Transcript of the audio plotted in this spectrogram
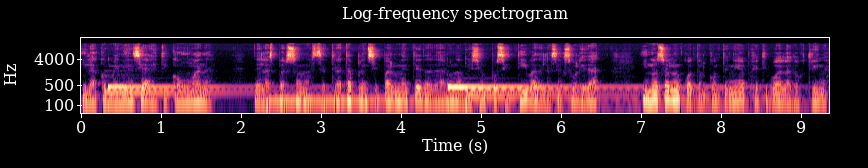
y la conveniencia ético-humana de las personas. Se trata principalmente de dar una visión positiva de la sexualidad y no solo en cuanto al contenido objetivo de la doctrina,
